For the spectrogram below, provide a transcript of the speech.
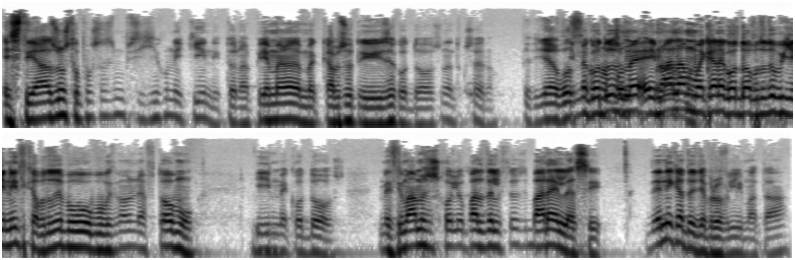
εστιάζουν στο πόσο άσχημη ψυχή έχουν εκείνοι. Το να πει εμένα με κάποιος ότι είσαι κοντός, ναι, το ξέρω. Παιδιά, εγώ Είμαι θέλω να κοντός. πω Με... το Η μάνα πράγμα. μου έκανε κοντό από τότε που γεννήθηκα, από τότε που, που θυμάμαι τον εαυτό μου. Είμαι κοντός. Με θυμάμαι στο σχολείο πάντα τελευταίο στην παρέλαση. Δεν είχα τέτοια προβλήματα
